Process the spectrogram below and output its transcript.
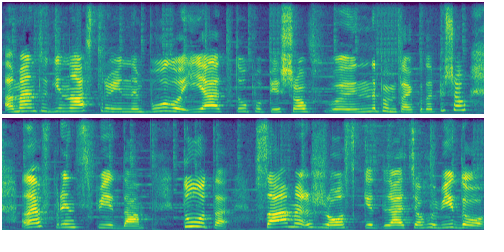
а в мене тоді настрою не було, і я тупо пішов, е, не пам'ятаю, куди пішов, але в принципі, да. Тут саме жорстке для цього відео.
